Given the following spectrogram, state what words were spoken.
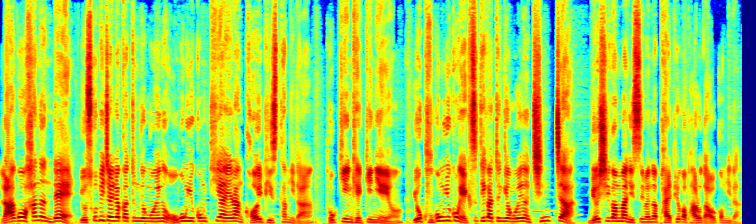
라고 하는데 요 소비 전력 같은 경우에는 5060 Ti랑 거의 비슷합니다. 도끼인 개끼니에요. 요 9060 XT 같은 경우에는 진짜 몇 시간만 있으면 발표가 바로 나올 겁니다.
